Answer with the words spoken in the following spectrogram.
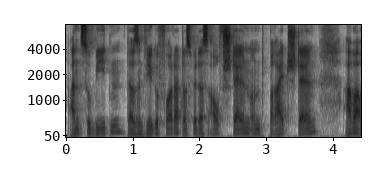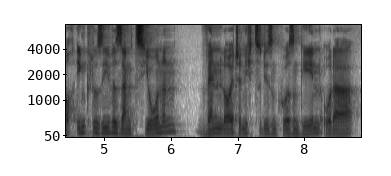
anzubieten? Da sind wir gefordert, dass wir das aufstellen und bereitstellen, aber auch inklusive Sanktionen, wenn Leute nicht zu diesen Kursen gehen oder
